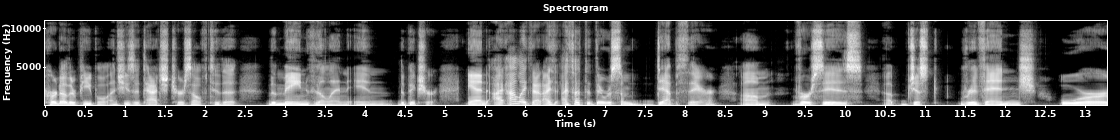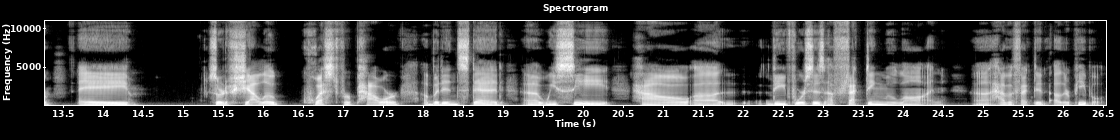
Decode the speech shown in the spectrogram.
hurt other people, and she's attached herself to the the main villain in the picture. And I, I like that. I, I, thought that there was some depth there um, versus uh, just revenge or a sort of shallow quest for power, uh, but instead uh, we see how uh, the forces affecting Mulan uh, have affected other people.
